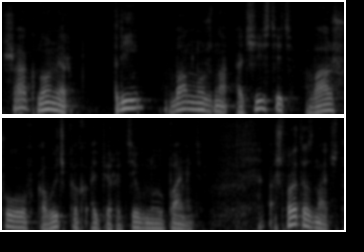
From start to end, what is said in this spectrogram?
Шаг номер Три, вам нужно очистить вашу, в кавычках, оперативную память. Что это значит?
